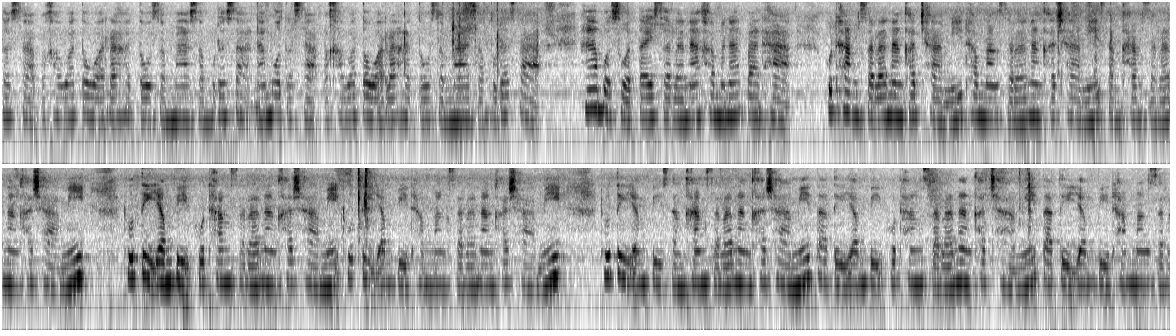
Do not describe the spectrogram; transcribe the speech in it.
ตัสสะภะคะวะโตอะระหะโตสัมมาสัมพุทธัสสะนโมตัสสะภะคะวะโตอะระหะโตสัมมาสัมพุทธัสสะห้าบทสวดไตรสรณคมนาปาฐะพุทธังสารนังคัจฉามิธรรมังสารนังคัจฉามิ สังฆังสารนังคัจฉามิ ทุติยัมปีพุทธังสารนังคัจฉามิ ทุติยัมปีธรรมังสารนังคัจฉามิ ทุติยัมปีสังฆังสารนังคัจฉามิ ตติยัมปีพุทธังสารนังคัจฉามิ ตติยัมปีธรรมังสาร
